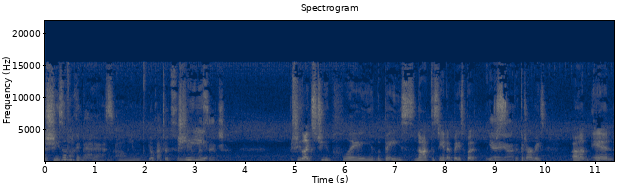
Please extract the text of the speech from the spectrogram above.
she's a fucking badass. I mean, you'll have to send me a message. She likes to play the bass, not the stand-up bass, but Yeah, yeah, the guitar bass. Um, and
